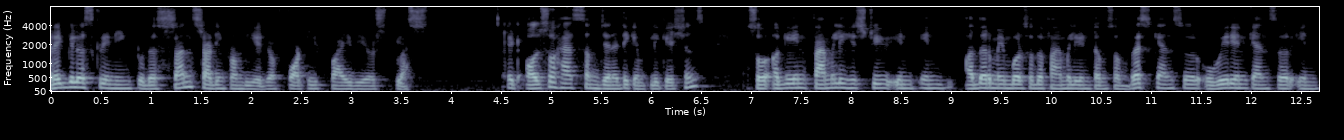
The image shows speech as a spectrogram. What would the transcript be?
regular screening to the son starting from the age of 45 years plus. It also has some genetic implications. So again, family history in, in other members of the family in terms of breast cancer, ovarian cancer in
